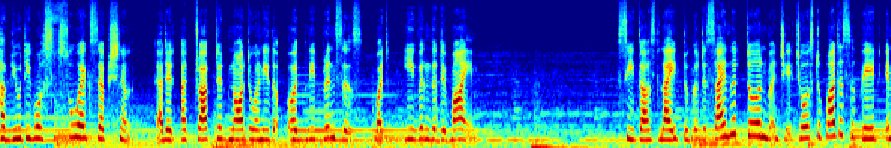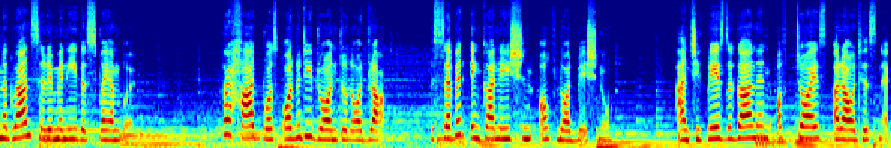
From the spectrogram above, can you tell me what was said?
Her beauty was so exceptional that it attracted not only the earthly princes but even the divine. Sita's life took a decisive turn when she chose to participate in a grand ceremony, the Swayamvar. Her heart was already drawn to Lord Ram, the seventh incarnation of Lord Vishnu and she placed the garland of choice around his neck.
